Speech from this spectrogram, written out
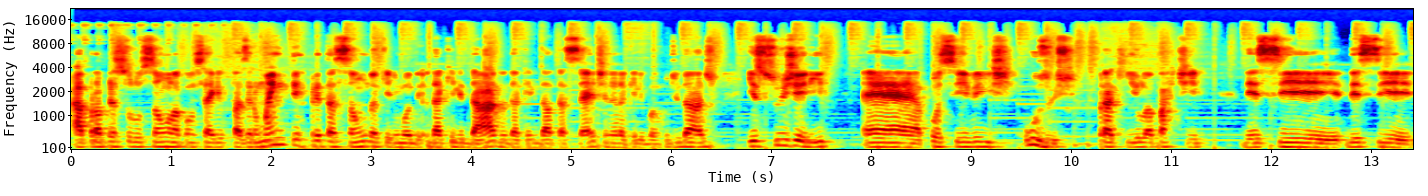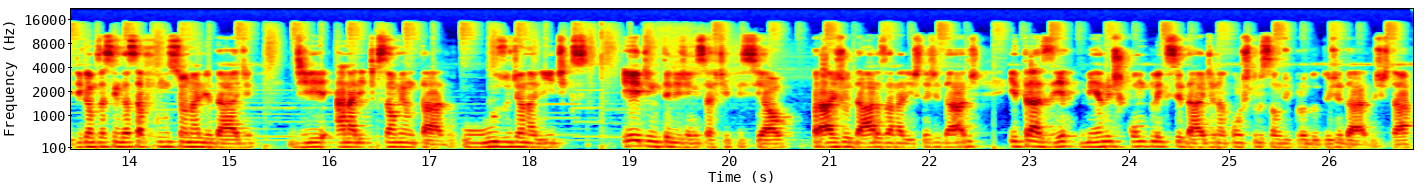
a própria solução ela consegue fazer uma interpretação daquele, modelo, daquele dado, daquele dataset, né, daquele banco de dados, e sugerir é, possíveis usos para aquilo a partir desse, desse, digamos assim, dessa funcionalidade de analytics aumentado, o uso de analytics e de inteligência artificial para ajudar os analistas de dados e trazer menos complexidade na construção de produtos de dados, tá?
